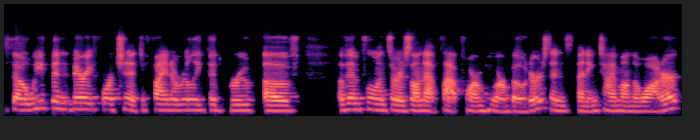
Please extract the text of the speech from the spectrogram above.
So we've been very fortunate to find a really good group of of influencers on that platform who are boaters and spending time on the water.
